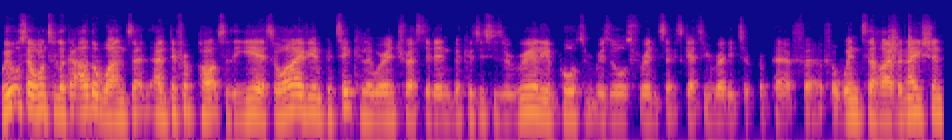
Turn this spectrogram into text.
We also want to look at other ones at, at, different parts of the year. So ivy in particular, we're interested in because this is a really important resource for insects getting ready to prepare for, for winter hibernation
